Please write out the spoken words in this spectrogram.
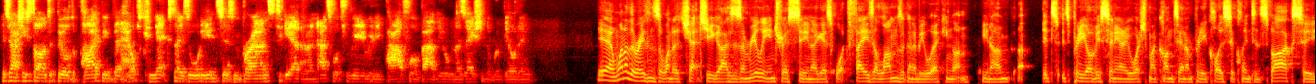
it's actually starting to build the piping that helps connect those audiences and brands together. And that's what's really, really powerful about the organization that we're building. Yeah, one of the reasons I wanted to chat to you guys is I'm really interested in, I guess, what FaZe alums are going to be working on. You know, I'm, it's it's pretty obvious anyone who watched my content. I'm pretty close to Clinton Sparks, who,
